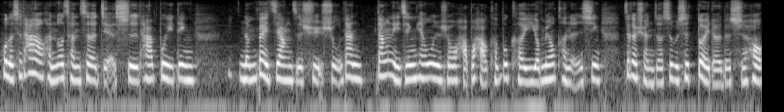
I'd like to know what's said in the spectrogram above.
或者是他有很多层次的解释，他不一定能被这样子叙述。但当你今天问说好不好，可不可以，有没有可能性，这个选择是不是对的的时候，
